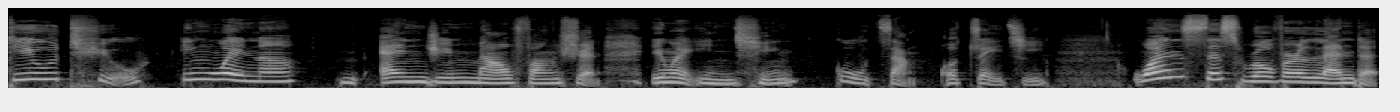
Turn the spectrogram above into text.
，due to 因为呢 engine malfunction，因为引擎故障而坠机。Once this rover landed，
